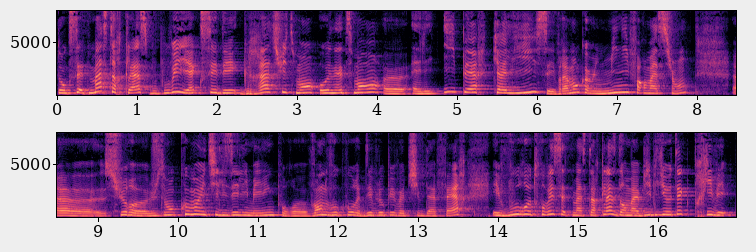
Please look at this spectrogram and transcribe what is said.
Donc cette masterclass, vous pouvez y accéder gratuitement. Honnêtement, elle est hyper quali. C'est vraiment comme une mini formation. Euh, sur euh, justement comment utiliser l'emailing pour euh, vendre vos cours et développer votre chiffre d'affaires. Et vous retrouvez cette masterclass dans ma bibliothèque privée.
